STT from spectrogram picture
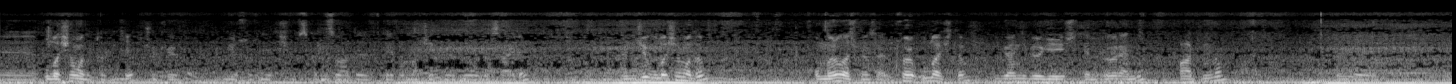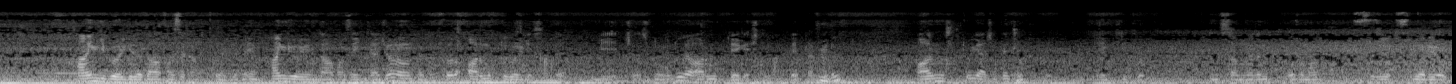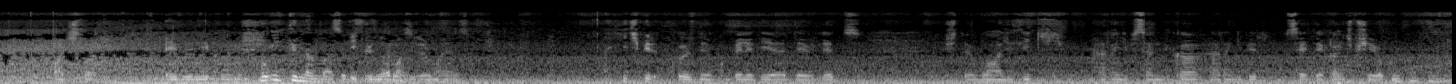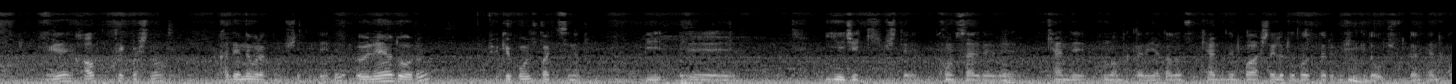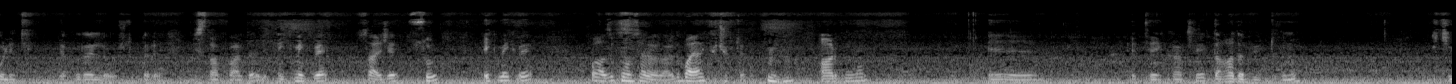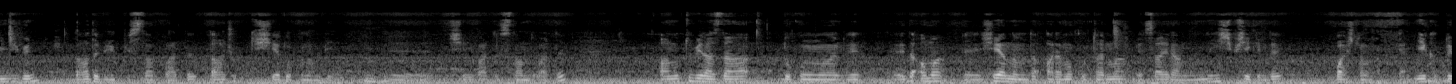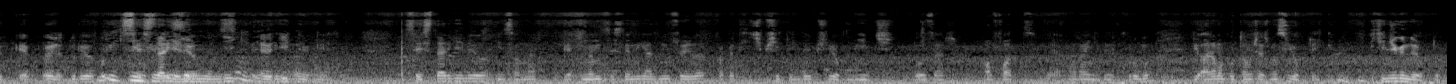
Ee, ulaşamadım tabii ki. Çünkü biliyorsunuz iletişim sıkıntısı vardı. Telefonlar çekmiyordu vesaire. Önce ulaşamadım. Onlara ulaşmaya çalıştım. Sonra ulaştım. Güvenli bölgeye geçtiklerini öğrendim. Ardından hangi bölgede daha fazla katkı da hangi bölgenin daha fazla ihtiyacı var onu tabii. Sonra Armutlu bölgesinde bir çalışma oldu ve Armutlu'ya geçtim deprem günü. Armutlu gerçekten çok elektrik yok. İnsanların o zaman su, suları yok, açlar, evleri yıkılmış. Bu ilk günden bahsediyorsunuz. İlk günden bahsediyorum aynen. Hiçbir özne yok. Belediye, devlet, işte valilik, herhangi bir sendika, herhangi bir STK hiçbir şey yok. Ve halk tek başına kaderine bırakılmış şekildeydi. Öğlene doğru Türkiye Komünist Partisi'nin bir e, yiyecek işte konserve ve kendi kullandıkları ya da doğrusu kendileri bağışlarıyla topladıkları bir şekilde oluşturdukları, kendi kolektif yapılarıyla oluşturdukları bir staff vardı. Ekmek ve sadece su, ekmek ve bazı konserve vardı. Bayağı küçüktü. Ardından e, e, TKP daha da büyüttü bunu. İkinci gün daha da büyük bir stand vardı. Daha çok kişiye dokunan bir e, şey vardı, standı vardı. Armutlu biraz daha dokunulabilir dedi ama e, şey anlamında arama kurtarma vesaire anlamında hiçbir şekilde başlamadı. Yani yıkık dökük öyle duruyor. Bu ilk Sesler geliyor. İlk? İlk evet ilk evet. Sesler geliyor. insanlar yakınlarının seslerinin geldiğini söylüyorlar. Fakat hiçbir şekilde bir şey yok. Vinç, dozer, AFAD veya herhangi bir kurumun bir arama kurtarma çalışması yoktu ilk gün. İkinci günde yoktu.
